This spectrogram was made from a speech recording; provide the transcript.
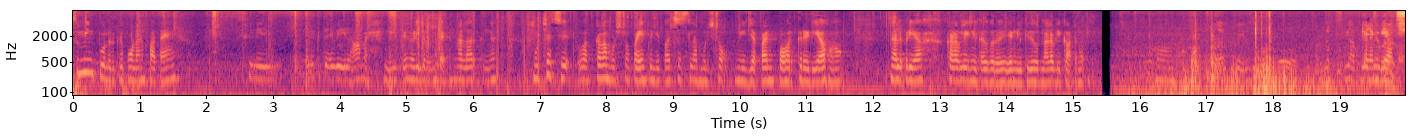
ஸ்விம்மிங் பூல் இருக்குது போலன்னு பார்த்தேன். சரி இதுக்கு தேவையில்லாமல் வீட்டு வெளியில் வந்துட்டேன் நல்லா இருக்குங்க. முடிச்சாச்சு. ஒர்க்கெல்லாம் முடிச்சிட்டோம். பையன் கொஞ்சம் பர்ச்சேஸ்லாம் முடிச்சிட்டோம். நீ ஜப்பான் போகிறக்கு ரெடி ஆகணும். நல்லபடியாக கடவுள் எங்களுக்கு அது ஒரு எங்களுக்கு இது ஒரு நல்லபடி காட்டணும். கிளம்பியாச்சு.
